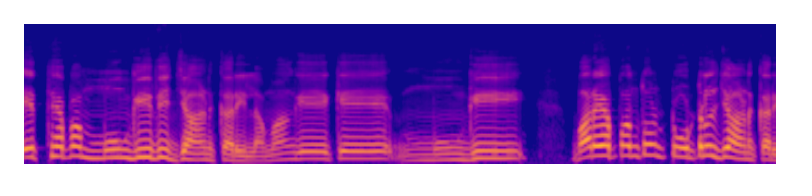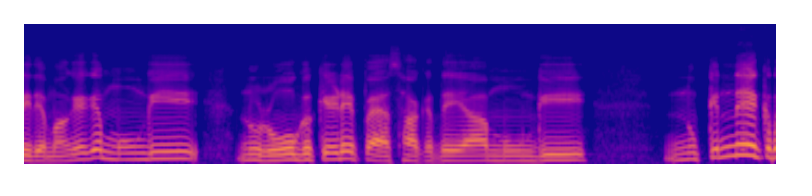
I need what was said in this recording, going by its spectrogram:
ਇੱਥੇ ਆਪਾਂ ਮੂੰਗੀ ਦੀ ਜਾਣਕਾਰੀ ਲਵਾਂਗੇ ਕਿ ਮੂੰਗੀ ਬਾਰੇ ਆਪਾਂ ਨੂੰ ਤੁਹਾਨੂੰ ਟੋਟਲ ਜਾਣਕਾਰੀ ਦੇਵਾਂਗੇ ਕਿ ਮੂੰਗੀ ਨੂੰ ਰੋਗ ਕਿਹੜੇ ਪੈ ਸਕਦੇ ਆ, ਮੂੰਗੀ ਨੂੰ ਕਿੰਨੇ ਕੁ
